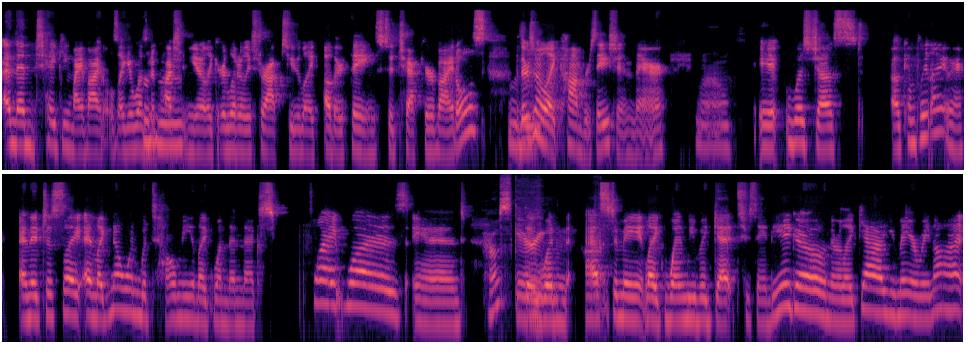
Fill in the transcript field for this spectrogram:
And then taking my vitals. Like it wasn't mm-hmm. a question, you know, like you're literally strapped to like other things to check your vitals. Mm-hmm. There's no like conversation there. Wow. It was just a complete nightmare. And it just like and like no one would tell me like when the next flight was and how scary. they wouldn't estimate like when we would get to San Diego and they're like, yeah, you may or may not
